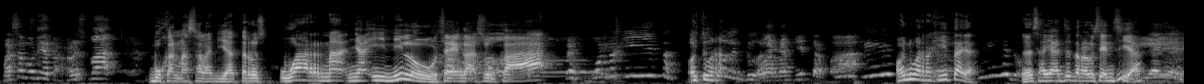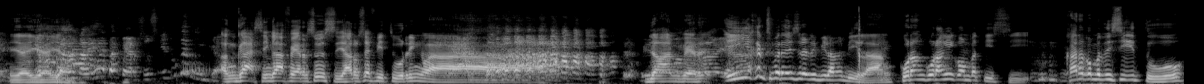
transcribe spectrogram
Masa mau dia terus, Pak? bukan masalah dia terus warnanya ini loh saya nggak suka Eh, warna kita. oh itu warna. Warna kita, Pak. oh ini warna kita ya Iya. Ya saya aja terlalu sensi ya Iya, iya, iya iya iya Namanya ada versus itu kan enggak. enggak sih enggak versus sih harusnya featuring lah jangan ver iya kan sebenarnya sudah dibilang-bilang kurang-kurangi kompetisi karena kompetisi itu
